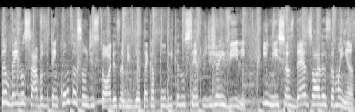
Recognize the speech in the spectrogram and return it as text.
Também no sábado tem contação de histórias na Biblioteca Pública no centro de Joinville, início às 10 horas da manhã.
